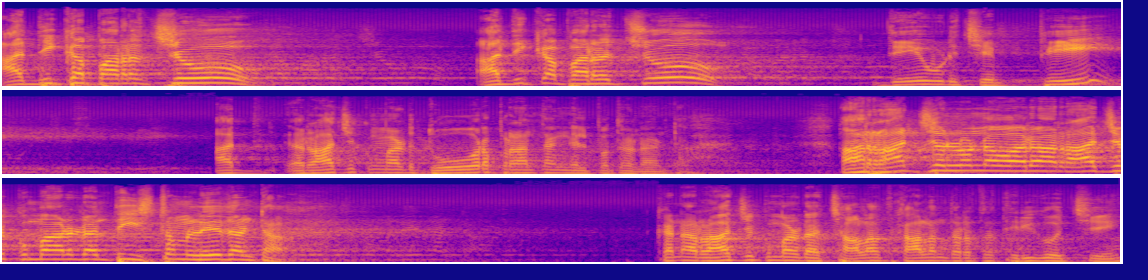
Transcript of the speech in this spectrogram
అధికపరచు. అధికపరచు. దేవుడు చెప్పి రాజకుమారుడు దూర ప్రాంతానికి వెళ్ళిపోతాడంట. ఆ రాజ్యంలో ఉన్నవారు ఆ రాజకుమారుడు అంతే ఇష్టం లేదంట. కానీ ఆ రాజకుమారుడు చాలా కాలం తర్వాత తిరిగి వచ్చి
